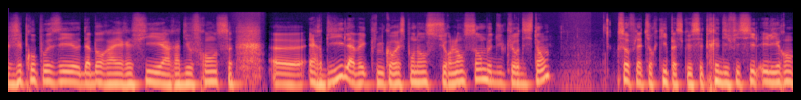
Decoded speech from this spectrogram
j'ai proposé d'abord à RFI et à Radio France Erbil avec une correspondance sur l'ensemble du Kurdistan sauf la Turquie parce que c'est très difficile, et l'Iran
